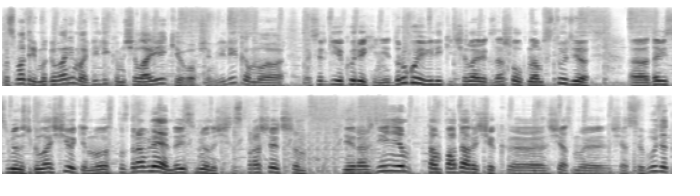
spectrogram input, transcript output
Посмотри, мы говорим о великом человеке, в общем, великом э, Сергее Курехине. Другой великий человек зашел к нам в студию, э, Давид Семенович Голощекин. Мы вас поздравляем, Давид Семенович, с прошедшим день рождения. Там подарочек, сейчас мы, сейчас все будет.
